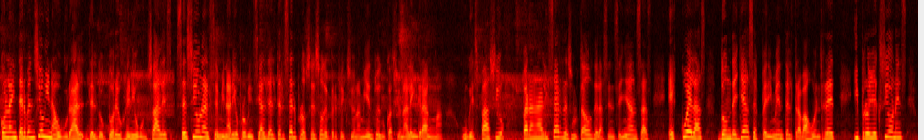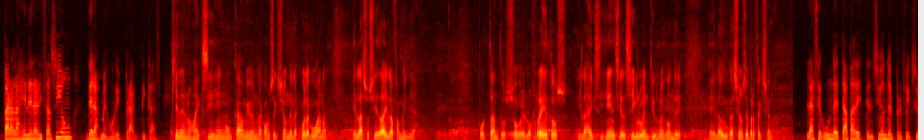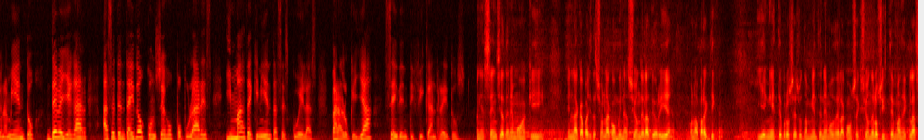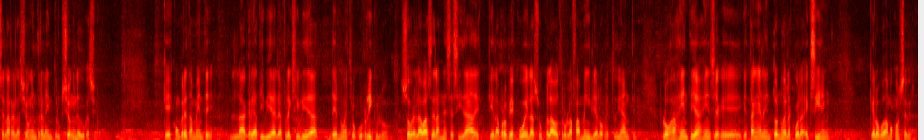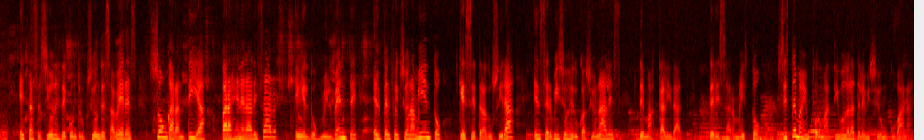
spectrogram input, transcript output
Con la intervención inaugural del doctor Eugenio González, sesiona el Seminario Provincial del Tercer Proceso de Perfeccionamiento Educacional en Granma, un espacio para analizar resultados de las enseñanzas, escuelas donde ya se experimenta el trabajo en red y proyecciones para la generalización de las mejores prácticas. Quienes nos exigen un cambio en la concepción de la escuela cubana es la sociedad y la familia. Por tanto, sobre los retos y las exigencias del siglo XXI es donde eh, la educación se perfecciona. La segunda etapa de extensión del perfeccionamiento debe llegar a 72 consejos populares y más de 500 escuelas, para lo que ya se identifican retos. En esencia tenemos aquí en la capacitación la combinación de la teoría con la práctica y en este proceso también tenemos de la concepción de los sistemas de clase la relación entre la instrucción y la educación que es concretamente la creatividad y la flexibilidad de nuestro currículo sobre la base de las necesidades que la propia escuela, su claustro, la familia, los estudiantes, los agentes y agencias que, están en el entorno de la escuela exigen que lo podamos concebir. Estas sesiones de construcción de saberes son garantía para generalizar en el 2020 el perfeccionamiento que se traducirá en servicios educacionales de más calidad. Teresa Armesto, Sistema Informativo de la Televisión Cubana.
